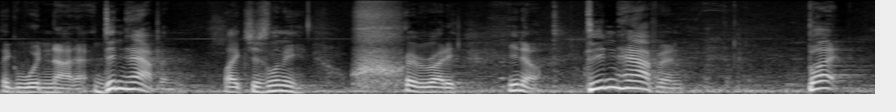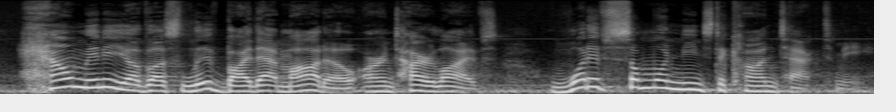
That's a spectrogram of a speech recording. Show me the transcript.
Like, would not, ha- didn't happen. Like, just let me, everybody, you know, didn't happen. But how many of us live by that motto our entire lives? What if someone needs to contact me?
